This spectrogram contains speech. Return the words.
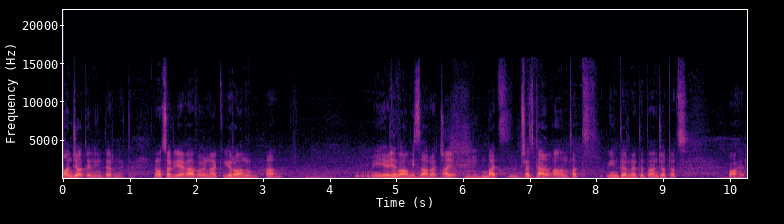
անջատեն ինտերնետը։ Ոնց որ եղավ օրինակ Իրանում, հա, մի երկու ամիս առաջ։ Այո։ Բայց չես կարող անդադ ինտերնետը անջատած պահել։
